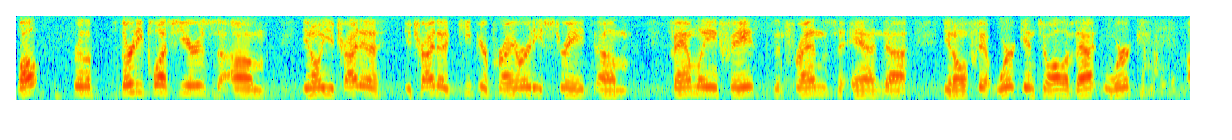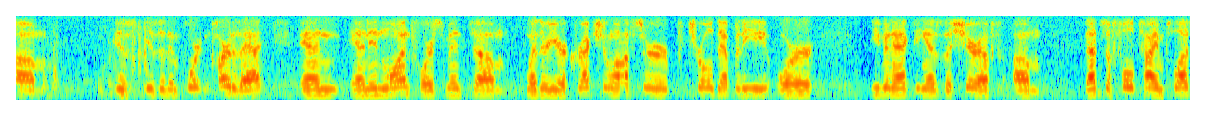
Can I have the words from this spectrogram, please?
Well, for the thirty plus years, um, you know, you try to you try to keep your priorities straight, um, family, faith, and friends, and uh, you know, fit work into all of that. Work um, is is an important part of that and and in law enforcement, um, whether you're a correctional officer, patrol deputy, or even acting as the sheriff, um, that's a full-time plus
